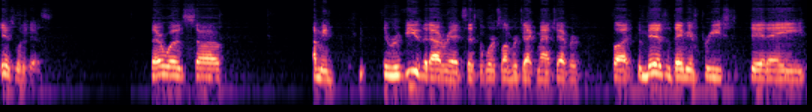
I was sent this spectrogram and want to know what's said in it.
it is what it is. There was, uh, I mean, the review that I read says the worst lumberjack match ever, but The Miz and Damian Priest did a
